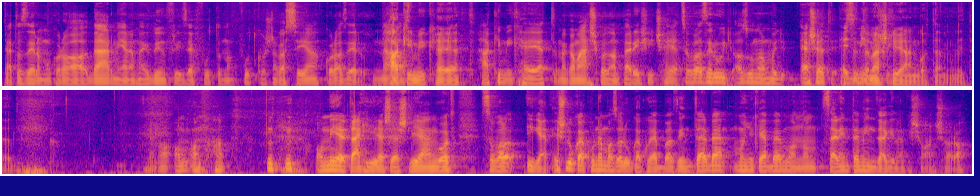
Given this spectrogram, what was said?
Tehát azért, amikor a Dármiának meg Dünfrizek futnak, futkosnak a szélen, akkor azért... Hakimik helyett. Hakimik helyett, meg a másik oldalon Perisic helyett. Szóval azért úgy azt gondolom, hogy eset egy Szerintem minőség... Ashley említed. A, a, a, a méltán híres Ashley Youngot. Szóval igen, és Lukaku nem az a Lukaku ebbe az Interben, mondjuk ebben mondom, szerintem Inzáginak is van sara.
